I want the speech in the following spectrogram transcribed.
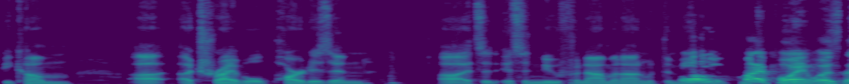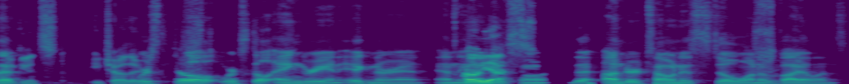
become uh, a tribal partisan. Uh, it's a it's a new phenomenon with the media. Well, my point was that against each other, we're still we're still angry and ignorant, and the oh yes, the undertone is still one of violence.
